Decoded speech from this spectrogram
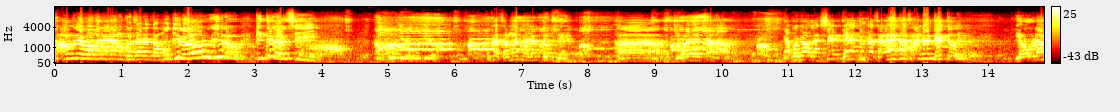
थांब रे बाबा रेडा नको जरा थांब. उगी राहू उगी राहू. किती वर्षी उगी राहू. बघा लक्षात ठेवा तुमका सगळ्यांना सांगून ठेवतोय एवढा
